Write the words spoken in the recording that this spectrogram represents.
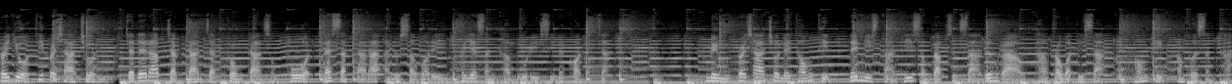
ประโยชน์ที่ประชาชนจะได้รับจากการจัดโครงการสมโภชและสักการะอนุสาวรีย์พระยาสังคบุรีศรีนครอัจจ์ 1. ประชาชนในท้องถิ่นได้มีสถานที่สำหรับศึกษาเรื่องราวทางประวัติศาสตร์ของท้องถิ่นอำเภอสังขะ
